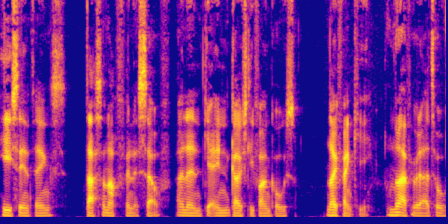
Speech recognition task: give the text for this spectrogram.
you seeing things, that's enough in itself. And then getting ghostly phone calls. No, thank you. I'm not happy with that at all.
